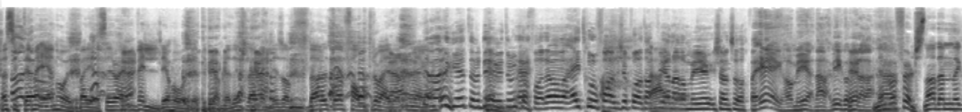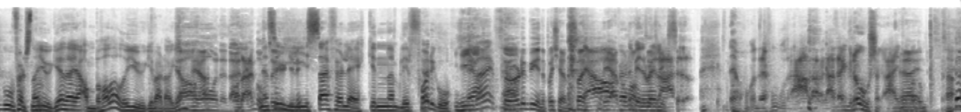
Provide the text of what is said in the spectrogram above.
Da sitter jeg med én hårete bergenser og en veldig hårete programleder. Så det er veldig sånn Da, da faller troverdigheten med en Det var gang. det var det vi tok på. Det var, bare- jeg tror faen ikke på at han fyren her har mye kjønnshår. Men jeg har mye. Nei, vi går videre. Men hva var følelsen av, den gode følelsen av å ljuge. Jeg anbefaler alle å ljuge i hverdagen. Ja, Ja, det er det godt Men så gi seg før leken blir for god. Gi deg før du begynner på kjønnshår. det er på en det måte trikset. Det er hodet, det ja, så- Nei, det var dumt. Ja.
